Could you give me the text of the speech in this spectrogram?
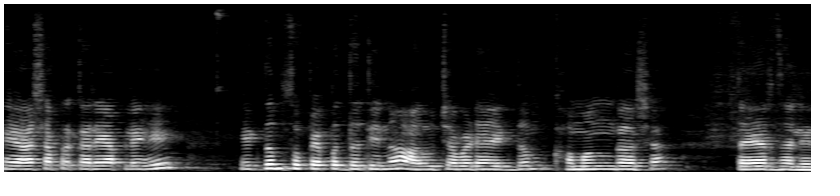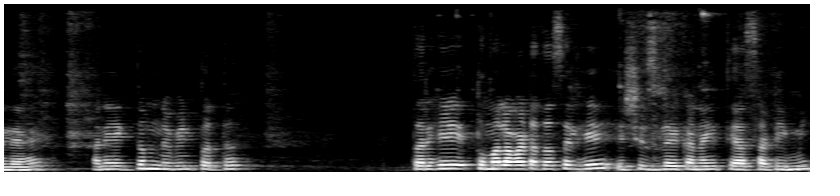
हे अशा प्रकारे आपले हे एकदम सोप्या पद्धतीनं आळूच्या वड्या एकदम खमंग अशा तयार झालेल्या आहेत आणि एकदम नवीन पद्धत. तर हे तुम्हाला वाटत असेल हे शिजले का नाही त्यासाठी मी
